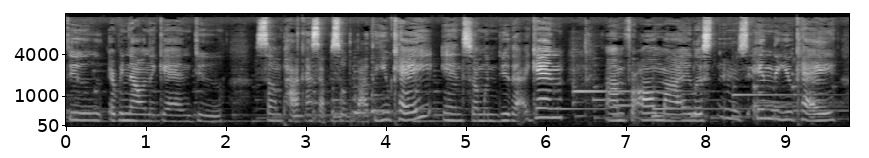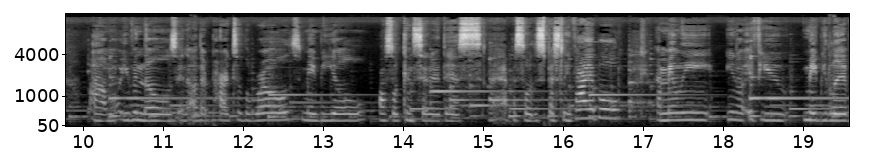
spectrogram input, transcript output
do every now and again do some podcast episodes about the UK, and so I'm going to do that again um, for all my listeners in the UK um, even those in other parts of the world. Maybe you'll also consider this uh, episode especially viable. And mainly, you know, if you maybe live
